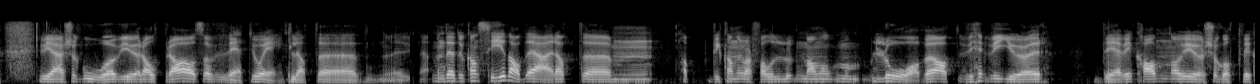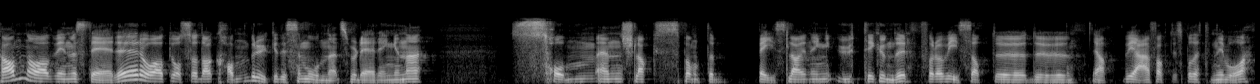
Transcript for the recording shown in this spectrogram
vi er så gode vi gjør alt bra. Og så vet du jo egentlig at uh, ja, Men det du kan si, da, det er at um, at vi kan i hvert fall love at vi, vi, gjør det vi kan, og vi gjør så godt vi kan, og at vi investerer, og at du også da kan bruke disse modenhetsvurderingene som en slags på en måte, baselining ut til kunder for å vise at du, du Ja, vi er faktisk på dette nivået.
